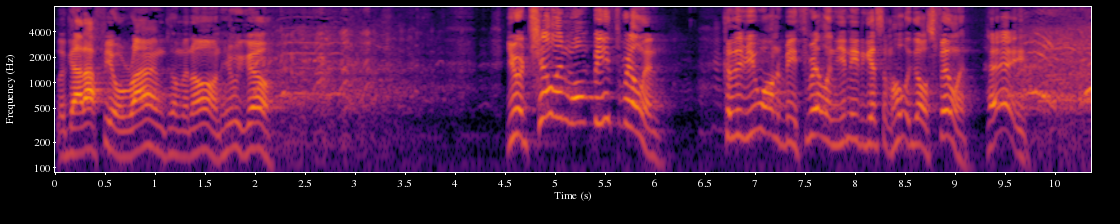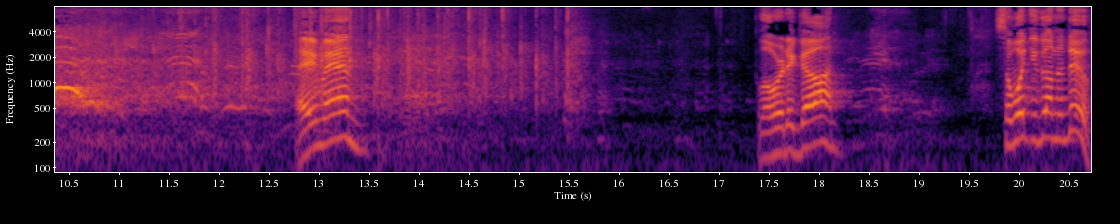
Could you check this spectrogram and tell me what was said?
Look out, I feel rhyme coming on. Here we go. Your chilling won't be thrilling. Because if you want to be thrilling, you need to get some Holy Ghost filling. Hey. Amen. Glory to God. So what you going to do?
